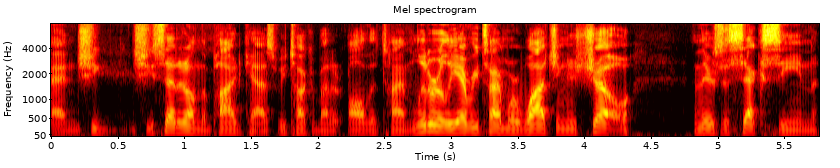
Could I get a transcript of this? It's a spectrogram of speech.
and she she said it on the podcast. We talk about it all the time. Literally every time we're watching a show, and there's a sex scene,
